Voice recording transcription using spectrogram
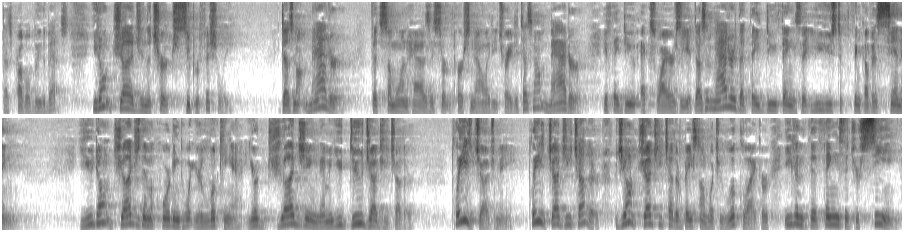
That's probably the best. You don't judge in the church superficially. It does not matter that someone has a certain personality trait. It does not matter if they do X, Y, or Z. It doesn't matter that they do things that you used to think of as sinning. You don't judge them according to what you're looking at. You're judging them, and you do judge each other. Please judge me. Please judge each other. But you don't judge each other based on what you look like or even the things that you're seeing.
